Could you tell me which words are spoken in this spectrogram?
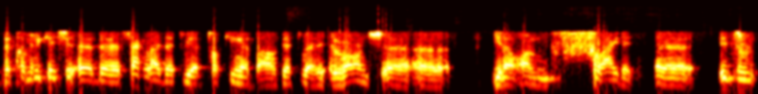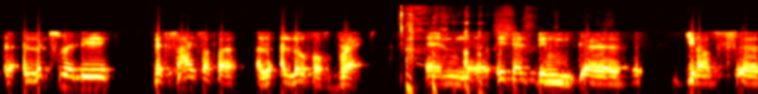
The communication, the satellite that we are talking about that were launched you know, on Friday. Uh, it's uh, literally the size of a, a, a loaf of bread. and uh, it has been, uh, you know, uh,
